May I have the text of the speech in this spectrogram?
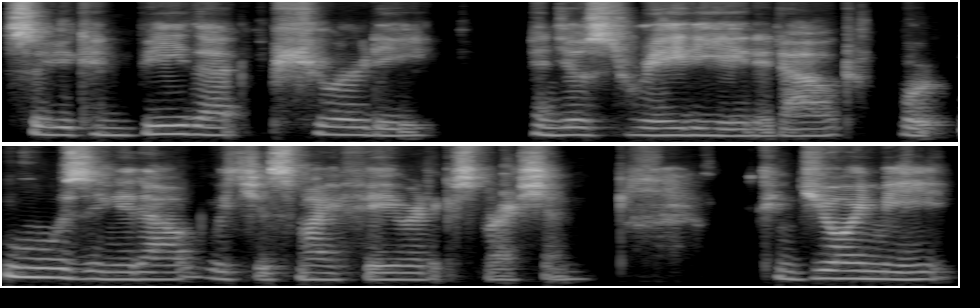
so you can be that purity and just radiate it out or oozing it out, which is my favorite expression can join me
